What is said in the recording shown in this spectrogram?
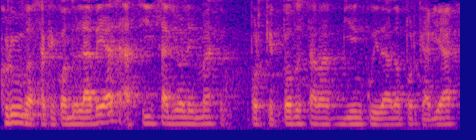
cruda. O sea, que cuando la veas así salió la imagen. Porque todo estaba bien cuidado, porque había.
